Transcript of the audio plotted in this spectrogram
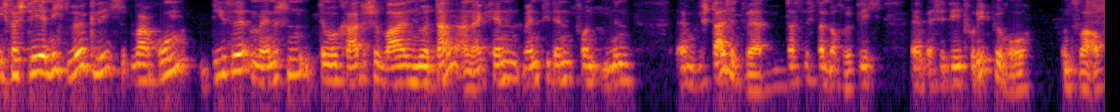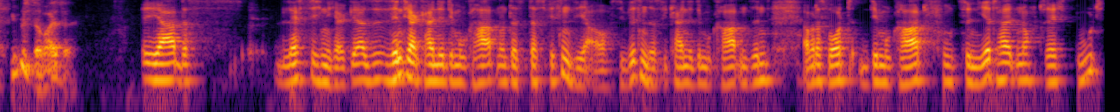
Ich verstehe nicht wirklich, warum diese Menschen demokratische Wahlen nur dann anerkennen, wenn sie denn von ihnen ähm, gestaltet werden. Das ist dann doch wirklich ähm, SED-Politbüro und zwar auf übelster Weise. Ja, das lässt sich nicht erklären. Also sie sind ja keine Demokraten und das, das wissen sie ja auch. Sie wissen, dass sie keine Demokraten sind. Aber das Wort Demokrat funktioniert halt noch recht gut.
